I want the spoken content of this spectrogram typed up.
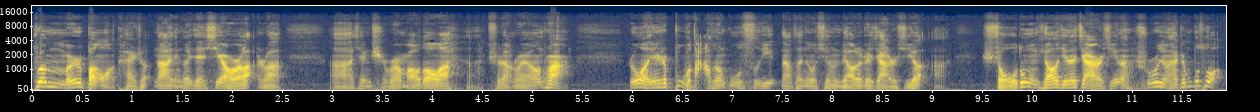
专门帮我开车，那你可先歇会儿了是吧？啊，先吃盘毛豆啊，啊，吃两串羊肉串。如果您是不打算雇司机，那咱就先聊聊这驾驶席了啊。手动调节的驾驶席呢，舒适性还真不错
